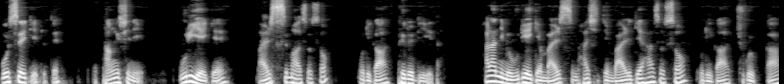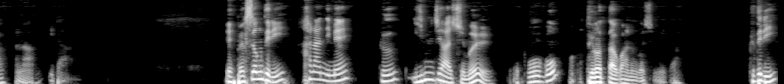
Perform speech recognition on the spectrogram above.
모세에게 이르되 당신이 우리에게 말씀하소서 우리가 들으리이다. 하나님이 우리에게 말씀하시지 말게 하소서 우리가 죽을까 하나이다. 예, 백성들이 하나님의 그 임재하심을 보고 들었다고 하는 것입니다. 그들이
